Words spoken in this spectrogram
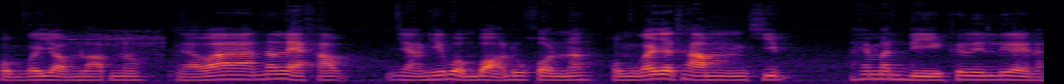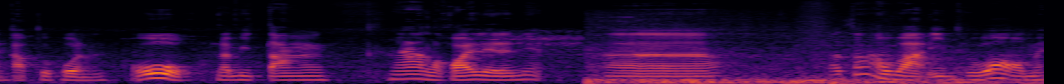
ผมก็ยอมรับเนาะแต่ว่านั่นแหละครับ อย่างที่ผมบอกทุกคนเนาะผมก็จะทำคลิปให้มันดีขึ้นเรื่อยๆนะครับทุกคนโอ้เรามีตังค์ห้าร้อยเลยแล้วเนี่ยเออเราต้องเอาวาดอินทวอลไหม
